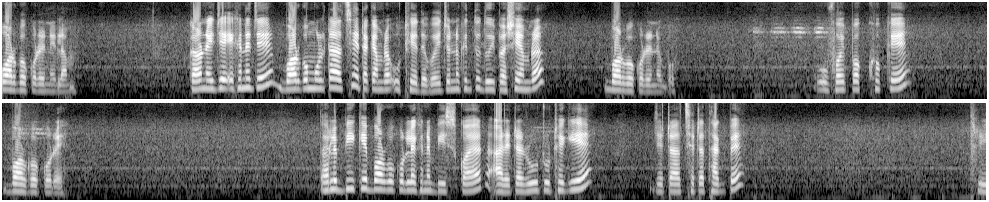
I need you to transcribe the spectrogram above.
বর্গ করে নিলাম। কারণ এই যে এখানে যে বর্গমূলটা আছে, এটাকে আমরা উঠিয়ে দেব। এই জন্য কিন্তু দুই পাশে আমরা বর্গ করে নেব। উভয় পক্ষকে বর্গ করে। তাহলে বিকে বর্গ করলে এখানে বি স্কোয়ার, আর এটা রুট উঠে গিয়ে যেটা সেটা থাকবে three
